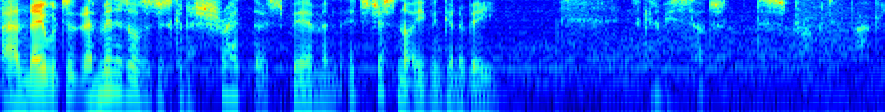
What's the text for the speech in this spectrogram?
and they would just, the Minotaurs are just going to shred those spearmen. It's just not even going to be... It's going to be such a destructive battle.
